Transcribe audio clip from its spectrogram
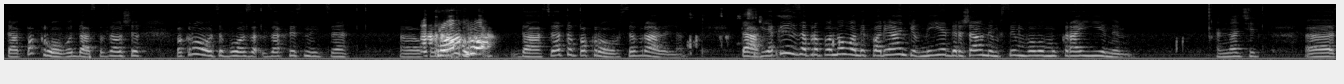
Так, Покрову, да. Сказали, що Покрова це була захисниця. Е, Покров? Да, свято Покрова, все правильно. Так, який з запропонованих варіантів не є державним символом України? Значить, е,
